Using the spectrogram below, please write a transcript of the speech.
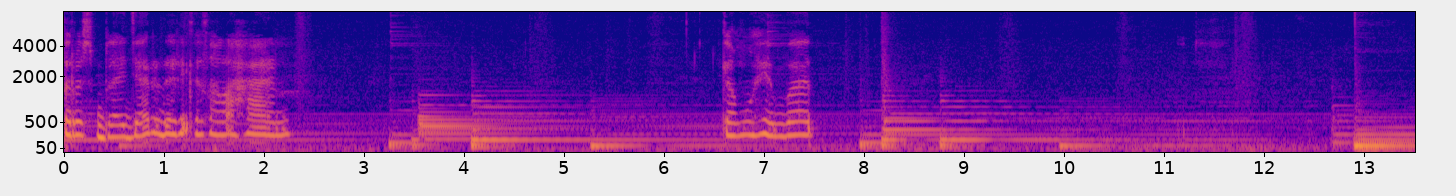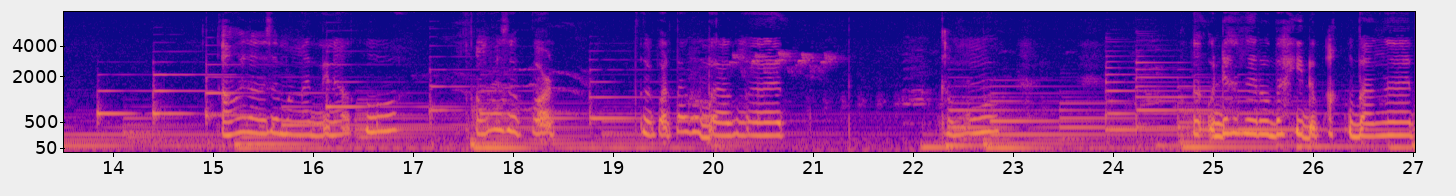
terus belajar dari kesalahan. Kamu hebat. Kamu selalu semangatin aku. Kamu support, support aku banget. Kamu udah ngerubah hidup aku banget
